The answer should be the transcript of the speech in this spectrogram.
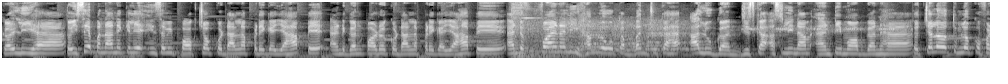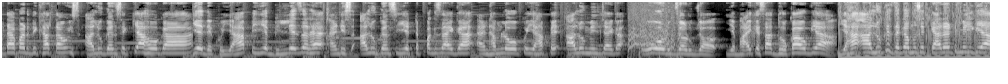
कर ली है। तो इसे बनाने के लिए इन सभी पॉक चॉप को डालना पड़ेगा यहाँ पे एंड गन पाउडर को डालना पड़ेगा यहाँ पे। एंड फाइनली हम लोगों का बन चुका है आलू गन जिसका असली नाम एंटी मॉब गन है। तो चलो, तुम लोग को फटाफट दिखाता हूँ इस आलू गन से क्या होगा। ये देखो, यहाँ पे ये विलेजर है एंड इस आलू गन से ये टपक जाएगा एंड हम लोगों को यहाँ पे आलू मिल जाएगा। ओ रुक जाओ रुक जाओ। ये भाई के साथ धोखा हो गया। यहाँ आलू की जगह मुझे कैरेट मिल गया।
